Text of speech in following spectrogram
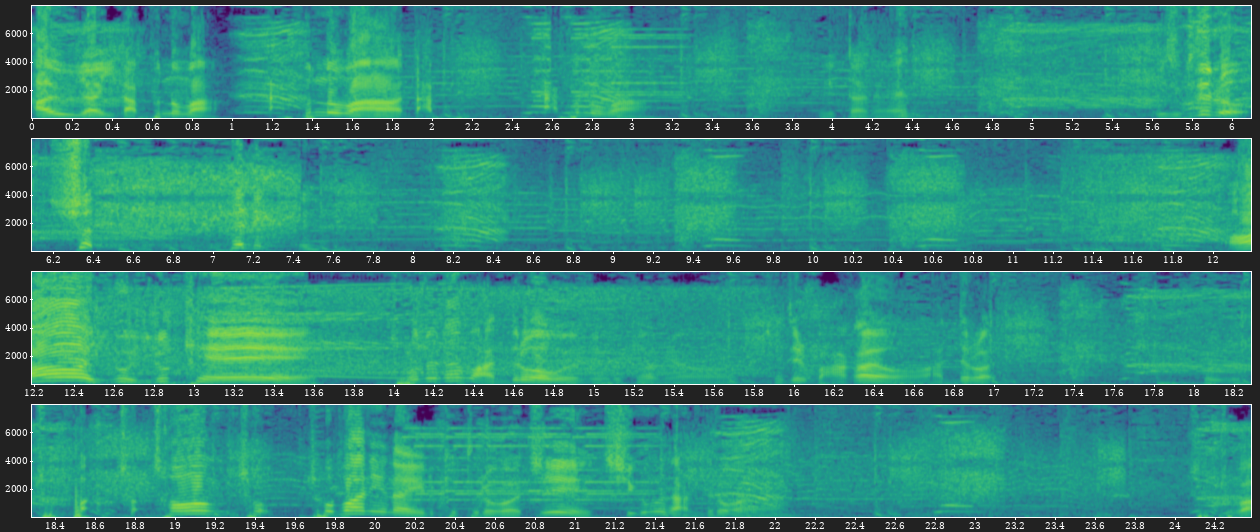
아유 야 이 나쁜 놈아 나쁜 놈아 나, 나쁜 놈아 일단은 여기서 그대로 슛 헤딩 아 이거 이렇게 저는 하면 안 들어가거든요. 그렇게 하면 쟤들 막아요. 안 들어가. 뭐 초반, 처, 처음 초, 초반이나 이렇게 들어가지 지금은 안 들어가요. 막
